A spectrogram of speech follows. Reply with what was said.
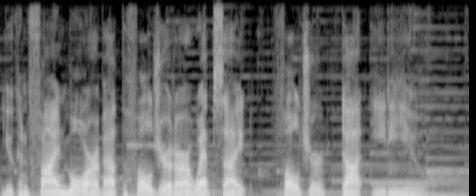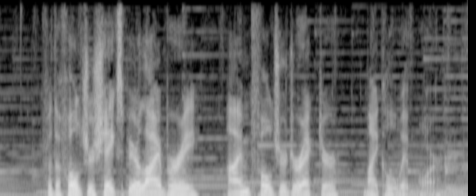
You can find more about the Folger at our website, folger.edu. For the Folger Shakespeare Library, I'm Folger Director Michael Witmore.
